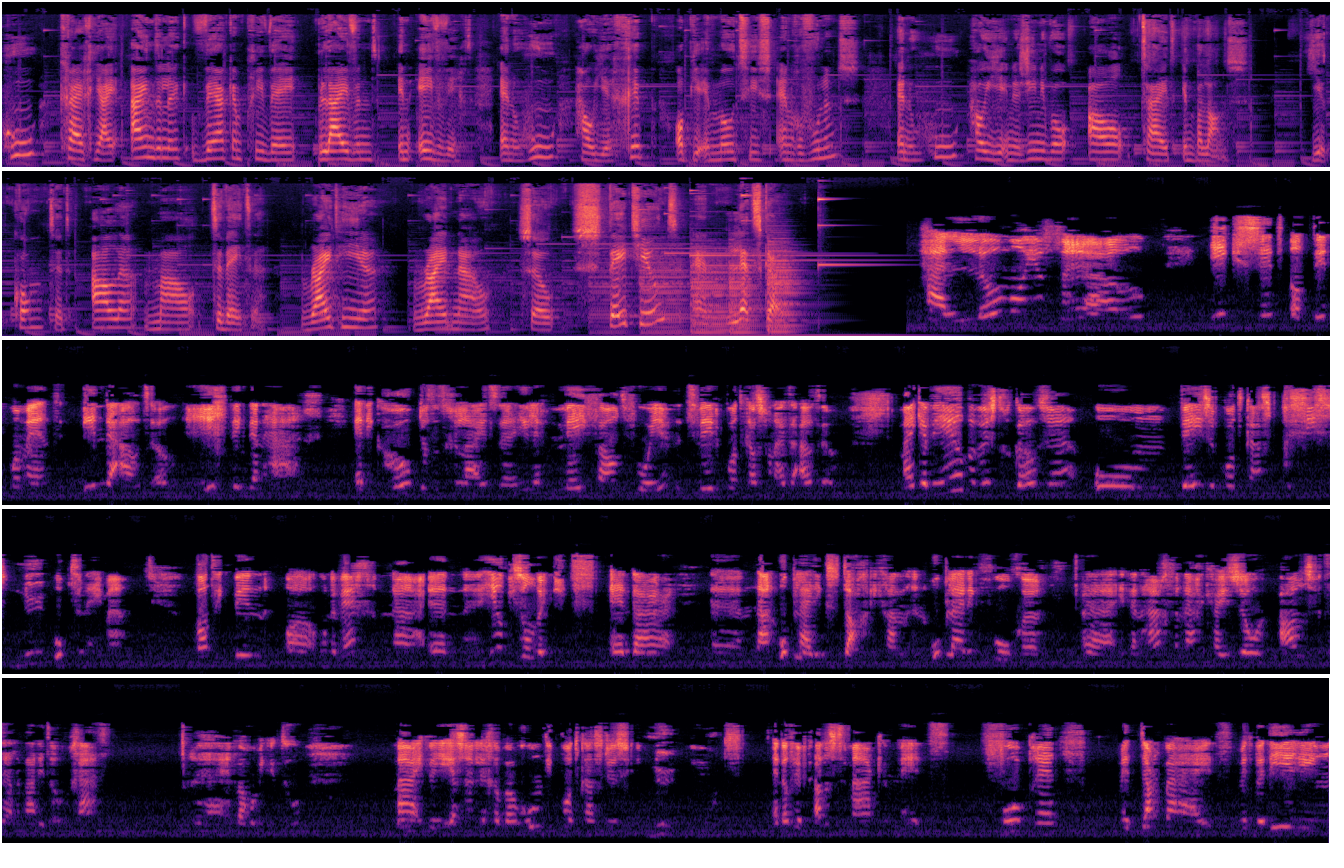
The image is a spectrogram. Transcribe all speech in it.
hoe krijg jij eindelijk werk en privé blijvend in evenwicht? En hoe hou je grip op je emoties en gevoelens? En hoe hou je je energieniveau altijd in balans? Je komt het allemaal te weten. Right here, right now. So stay tuned and let's go. Hallo mooie vrouw. Ik zit op dit moment in de auto richting Den Haag. En ik hoop dat het geluid uh, heel erg meevalt voor je. De tweede podcast vanuit de auto. Maar ik heb heel bewust gekozen om deze podcast precies nu op te nemen. Want ik ben uh, onderweg naar een heel bijzonder iets. En daar uh, naar een opleidingsdag. Ik ga een opleiding volgen in Den Haag vandaag. Ik ga je zo alles vertellen waar dit over gaat. en waarom ik het doe. Maar ik wil je eerst uitleggen waarom die podcast dus nu. En dat heeft alles te maken met voorpret, met dankbaarheid, met waardering,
